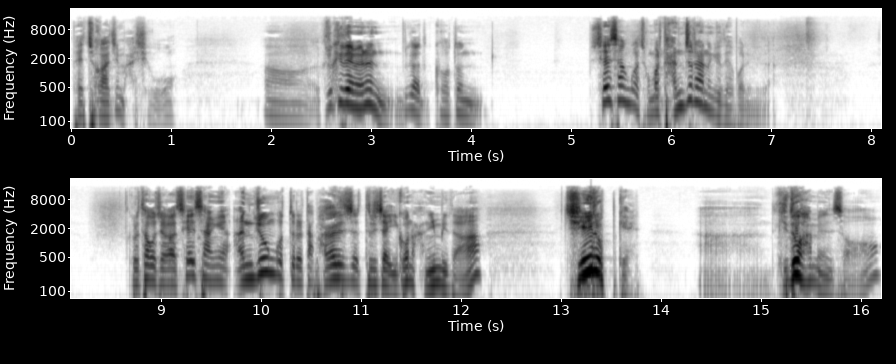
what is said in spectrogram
배척하지 마시고 어, 그렇게 되면은 우리가 그 어떤 세상과 정말 단절하는 게 되어버립니다. 그렇다고 제가 세상에 안 좋은 것들을 다 받아들이자 이건 아닙니다. 지혜롭게 아, 기도하면서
